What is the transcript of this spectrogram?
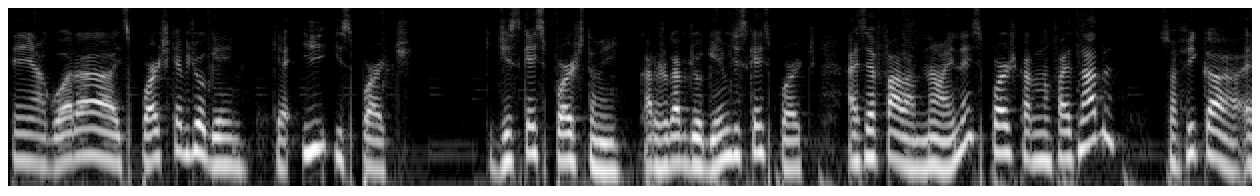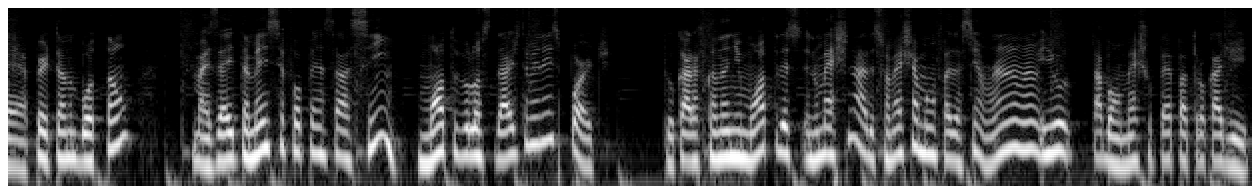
tem agora esporte que é videogame, que é e-sport. Que diz que é esporte também. O cara jogar videogame diz que é esporte. Aí você fala, não, aí não é esporte, o cara não faz nada, só fica é, apertando o botão. Mas aí também, se você for pensar assim, moto velocidade também não é esporte. Porque o cara fica andando de moto, ele não mexe nada, ele só mexe a mão, faz assim, e o, tá bom, mexe o pé para trocar de,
